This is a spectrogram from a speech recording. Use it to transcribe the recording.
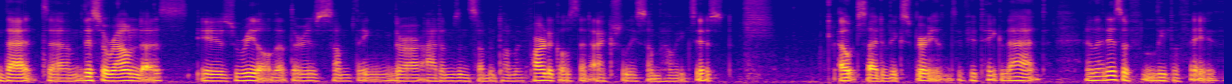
that um, this around us is real, that there is something, there are atoms and subatomic particles that actually somehow exist outside of experience. If you take that, and that is a leap of faith,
